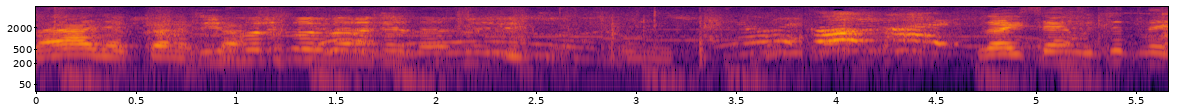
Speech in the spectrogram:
না একটা একটা রাইছেন বুঝছত নাই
